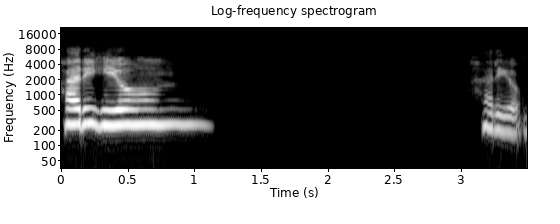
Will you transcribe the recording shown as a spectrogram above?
హరి ఓం. హరి ఓం.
